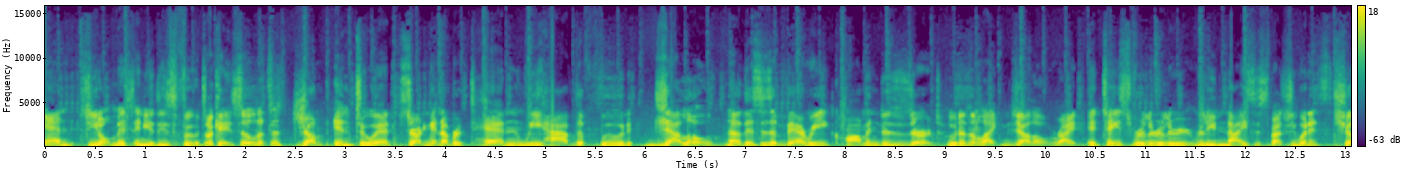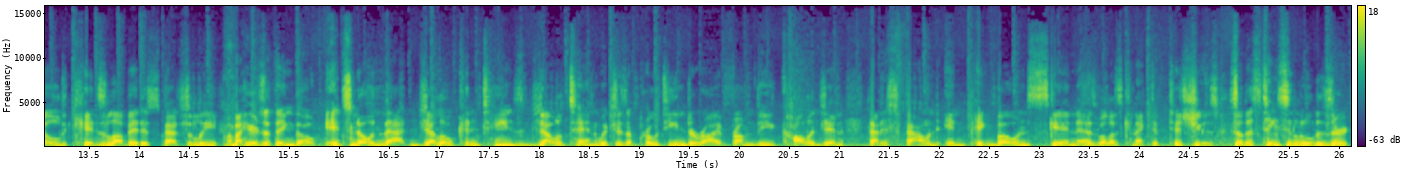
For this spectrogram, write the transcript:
end so you don't miss any of these foods. Okay, so let's just jump into it. Starting at number 10, we have the food Jello. Now this is a very common dessert. Who doesn't like Jello, right? It tastes really, really, really nice, especially when it's chilled. Kids love it, especially. But here's the thing though. It's known that Jello contains gelatin, which is a protein derived from the collagen that is found in pig bones, skin, as well as connective tissues. So this tasty little dessert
